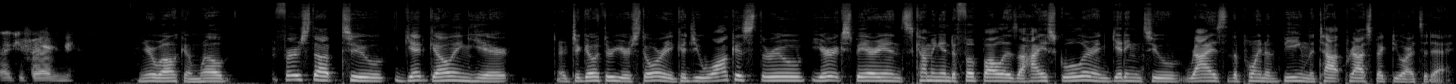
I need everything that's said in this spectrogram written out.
Thank you for having me. You're welcome. Well, first up, to get going here, or to go through your story, could you walk us through your experience coming into football as a high schooler and getting to rise to the point of being the top prospect you are today?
